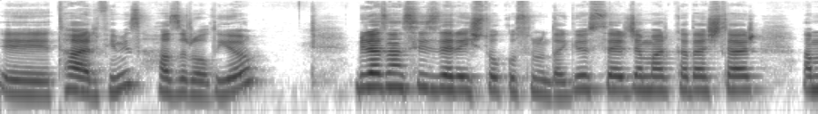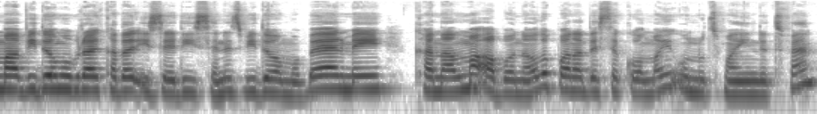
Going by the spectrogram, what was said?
e, tarifimiz hazır oluyor. Birazdan sizlere iç dokusunu da göstereceğim arkadaşlar. Ama videomu buraya kadar izlediyseniz videomu beğenmeyi, kanalıma abone olup bana destek olmayı unutmayın lütfen.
